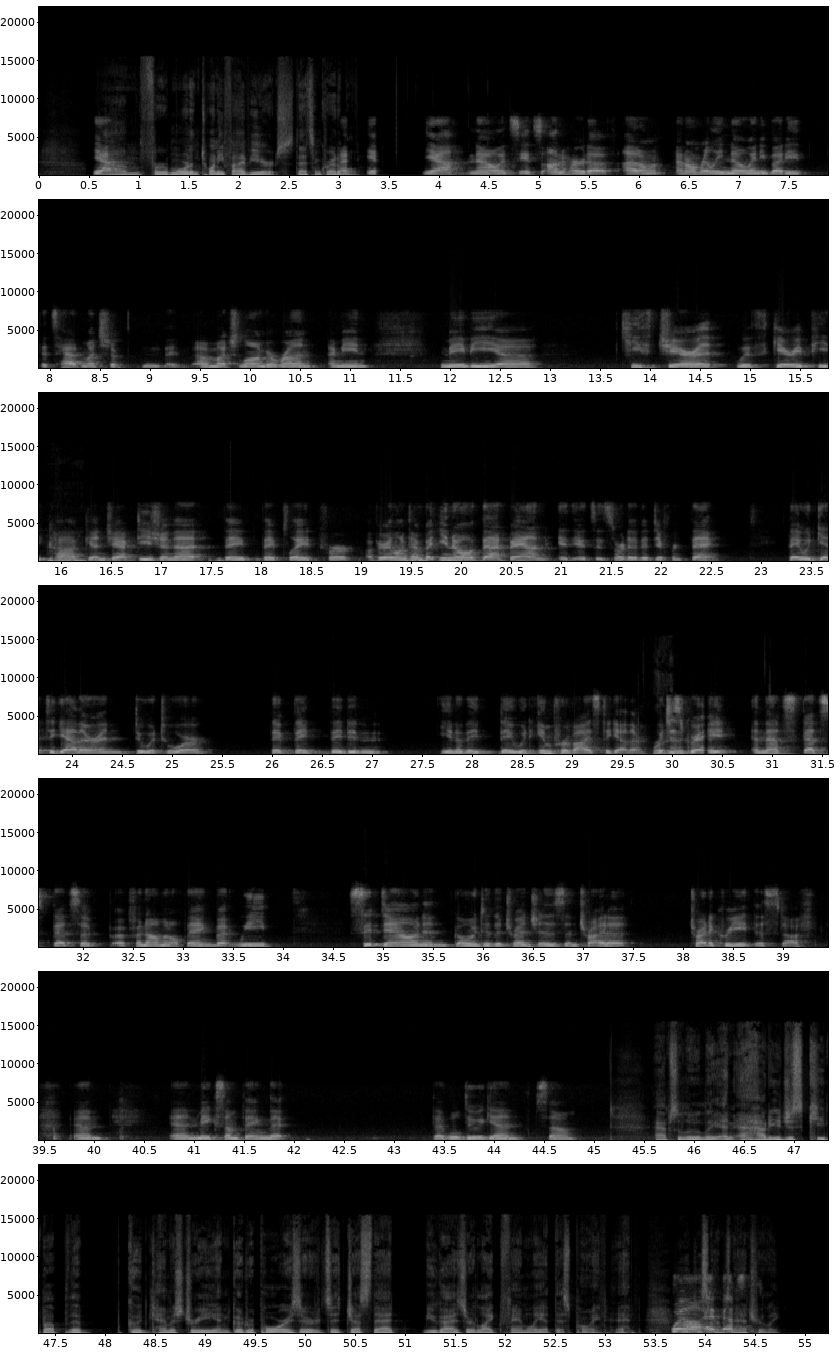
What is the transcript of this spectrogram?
Yeah. Um, for more than 25 years. That's incredible. Yeah, yeah. No, it's it's unheard of. I don't I don't really know anybody that's had much of a much longer run. I mean, maybe uh, Keith Jarrett with Gary Peacock and Jack DeJohnette. They they played for a very long time. But you know that band, it, it's, it's sort of a different thing. They would get together and do a tour. They they they didn't you know they they would improvise together which is great and that's that's that's a, a phenomenal thing but we sit down and go into the trenches and try to try to create this stuff and and make something that that we'll do again so Absolutely. And how do you just keep up the good chemistry and good rapport? Is, there, is it just that you guys are like family at this point and Well, it just comes that's- naturally?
